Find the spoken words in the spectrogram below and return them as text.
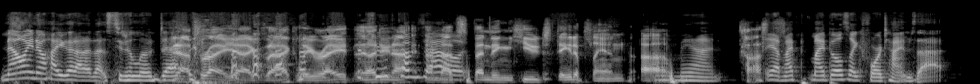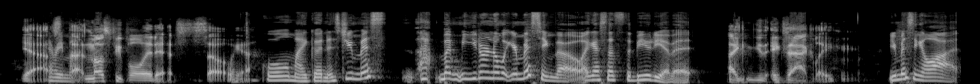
now I know how you got out of that student loan debt. That's right. Yeah, exactly. Right. I do not. I'm out. not spending huge data plan. Um, oh man. Costs. Yeah, my my bill's like four times that. Yeah, every month. most people it is. So yeah. Oh my goodness. Do you miss? But you don't know what you're missing though. I guess that's the beauty of it. I, exactly. You're missing a lot.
